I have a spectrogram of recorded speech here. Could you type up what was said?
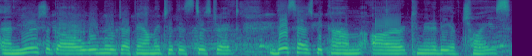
and years ago we moved our family to this district. This has become our community of choice.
